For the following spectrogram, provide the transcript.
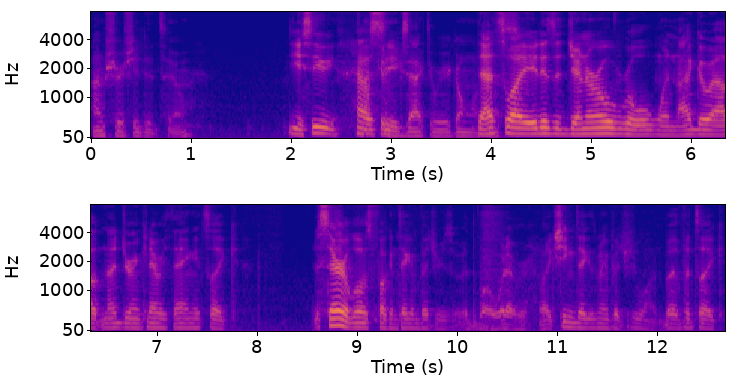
I'm sure she did too. you see how I it see could- exactly where you're going with that's this. why it is a general rule when I go out and I drink and everything. It's like Sarah loves fucking taking pictures at the bar, whatever. Like she can take as many pictures as you want. But if it's like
